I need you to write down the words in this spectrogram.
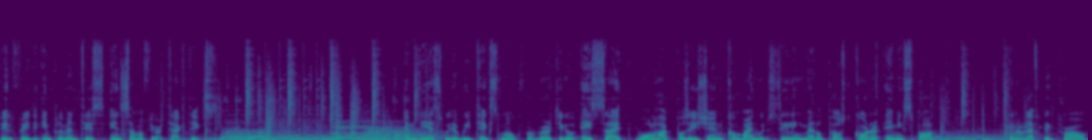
feel free to implement this in some of your tactics. MDS with a retake smoke for vertigo A site, wall hug position combined with ceiling metal post corner aiming spot, then a left click throw,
